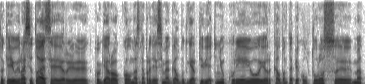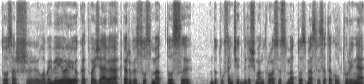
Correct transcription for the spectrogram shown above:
tokia jau yra situacija ir e, ko gero, kol mes nepradėsime galbūt gerbti vietinių kuriejų ir kalbant apie kultūros e, metus, aš labai bejoju, kad važiavę per visus metus 2022 metus mes visą tą kultūrinę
